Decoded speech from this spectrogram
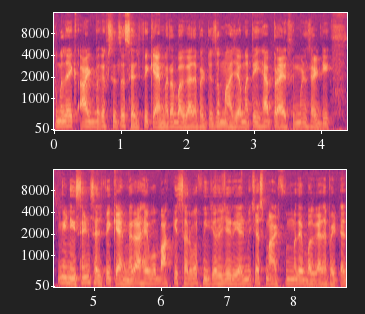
तुम्हाला एक आठ मेगापिक्सेलचा सेल्फी कॅमेरा बघायला भेटतो जो माझ्या मते ह्या प्राईस सेगमेंटसाठी एक डिसेंट सेल्फी कॅमेरा आहे व बाकी सर्व फीचर्स जे रिअलमीच्या स्मार्टफोनमध्ये बघायला भेटतात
